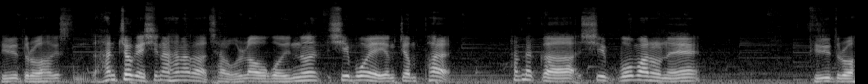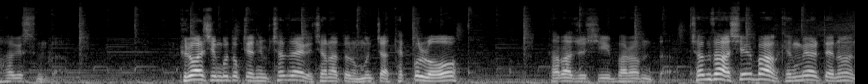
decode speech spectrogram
드리도록 하겠습니다. 한쪽에 신화 하나가 잘 올라오고 있는 15에 0.8 판매가 15만 원에 드리도록 하겠습니다. 필요하신 구독자님 천사에게 전화 또는 문자 댓글로 달아주시기 바랍니다. 천사 실방 경매할 때는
